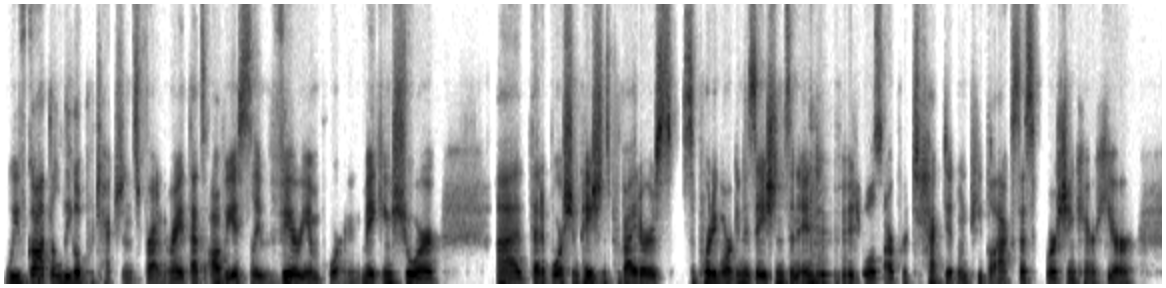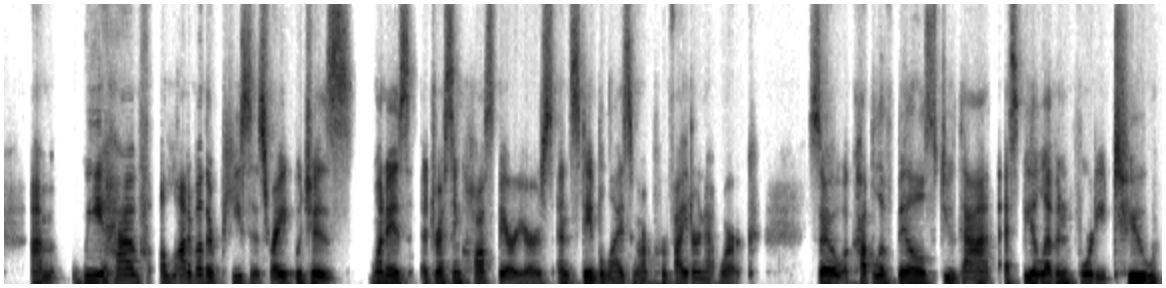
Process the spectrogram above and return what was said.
we've got the legal protections front, right? That's obviously very important, making sure uh, that abortion patients, providers, supporting organizations, and individuals are protected when people access abortion care here. Um, we have a lot of other pieces, right? Which is one is addressing cost barriers and stabilizing our provider network. So, a couple of bills do that. SB 1142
